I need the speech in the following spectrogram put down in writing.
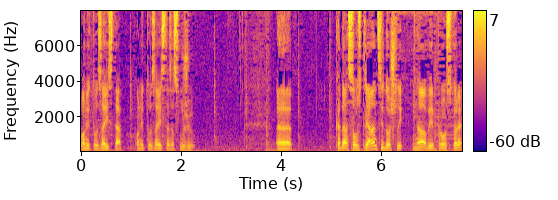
oni to zaista, oni to zaista zaslužuju. E, kada su Austrijanci došli na ove prostore,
